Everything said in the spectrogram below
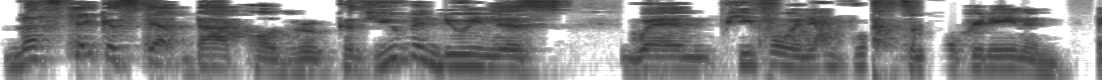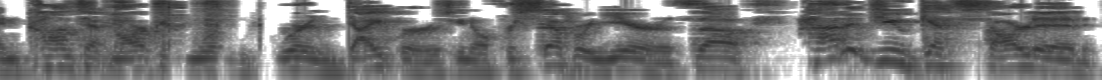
let's take a step back, Codru, because you've been doing this when people in influencer marketing and, and content marketing were, were in diapers, you know, for several years. So how did you get started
